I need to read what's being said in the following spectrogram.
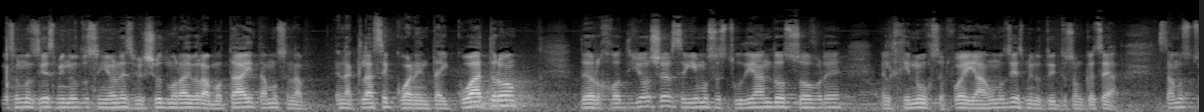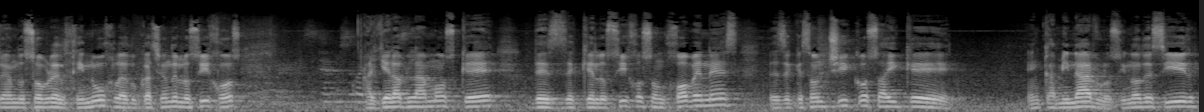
Es unos 10 minutos, señores. Birshut Moray Bramotay. Estamos en la, en la clase 44 de Orjot Yosher. Seguimos estudiando sobre el Jinuj. Se fue ya unos 10 minutitos, aunque sea. Estamos estudiando sobre el Jinuj, la educación de los hijos. Ayer hablamos que desde que los hijos son jóvenes, desde que son chicos, hay que encaminarlos y no decir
